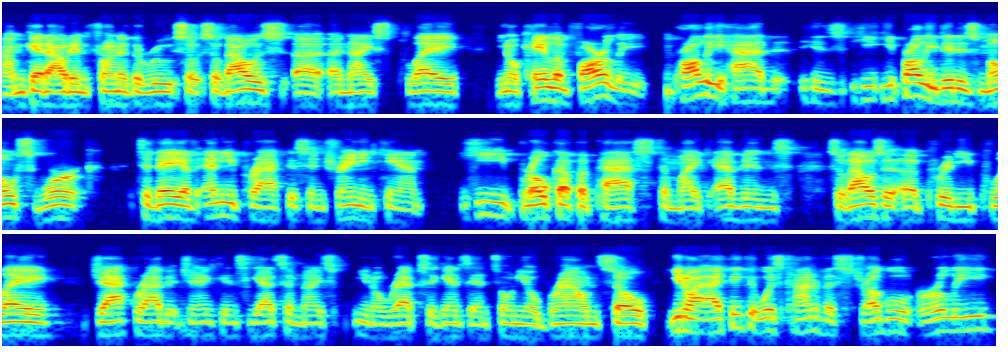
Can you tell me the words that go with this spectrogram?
um, get out in front of the route. So so that was a, a nice play. You know, Caleb Farley probably had his he he probably did his most work today of any practice in training camp. He broke up a pass to Mike Evans. So that was a, a pretty play. Jackrabbit Jenkins, he had some nice, you know, reps against Antonio Brown. So, you know, I, I think it was kind of a struggle early,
